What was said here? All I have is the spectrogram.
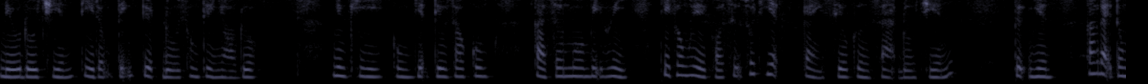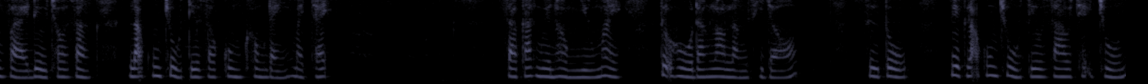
Nếu đối chiến thì động tĩnh tuyệt đối không thể nhỏ được. Nhưng khi cung điện tiêu giao cung, Cả sơn môn bị hủy Thì không hề có sự xuất hiện cảnh siêu cường giả đối chiến. Tự nhiên, Các đại tông phái đều cho rằng Lão cung chủ tiêu giao cung không đánh mà chạy. Gia Cát Nguyên Hồng nhíu mày Tự hồ đang lo lắng gì đó. Sư tổ, Việc lão cung chủ tiêu giao chạy trốn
